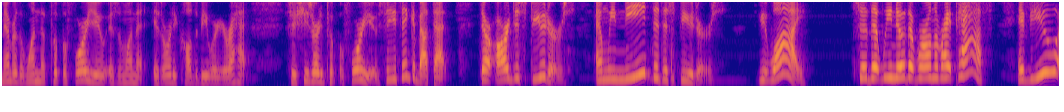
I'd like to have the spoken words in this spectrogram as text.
Remember, the one that put before you is the one that is already called to be where you're at. So she's already put before you. So you think about that. There are disputers, and we need the disputers. Why? So that we know that we're on the right path. If you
